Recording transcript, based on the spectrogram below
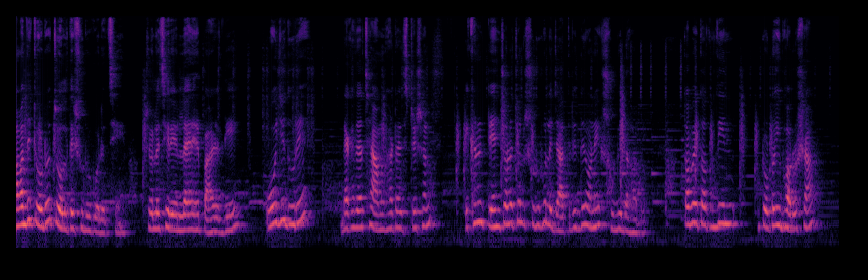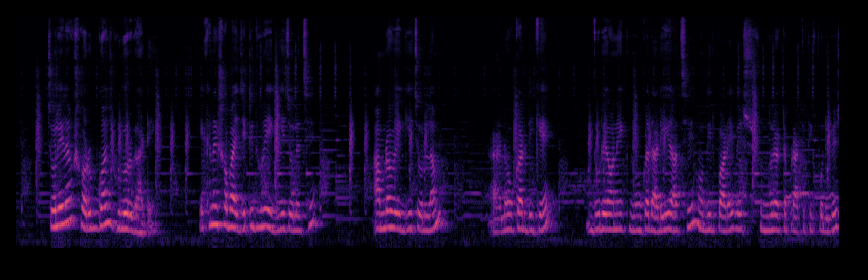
আমাদের টোটো চলতে শুরু করেছে। চলেছে রেল লাইনের পাশ দিয়ে। ওই যে দূরে দেখা যাচ্ছে আমঘাটা স্টেশন। এখানে ট্রেন চলাচল শুরু হলে যাত্রীদের অনেক সুবিধা হবে। তবে ততদিন টোটোই ভরসা। চলে এলাম স্বরূপগঞ্জ হুলোর ঘাটে। এখানে সবাই যেটি ধরে এগিয়ে চলেছে, আমরাও এগিয়ে চললাম নৌকার দিকে। দূরে অনেক নৌকা দাঁড়িয়ে আছে, নদীর পাড়ে। বেশ সুন্দর একটা প্রাকৃতিক পরিবেশ।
